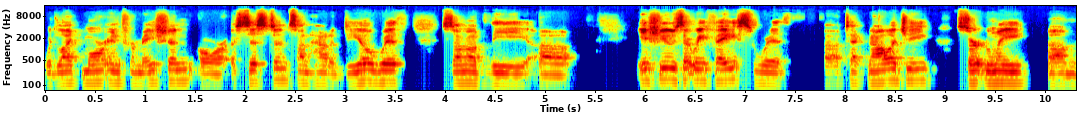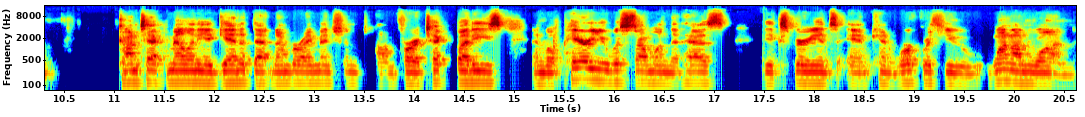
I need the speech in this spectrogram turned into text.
would like more information or assistance on how to deal with some of the uh, issues that we face with uh, technology certainly um, contact Melanie again at that number I mentioned um, for our tech buddies, and we'll pair you with someone that has the experience and can work with you one on one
